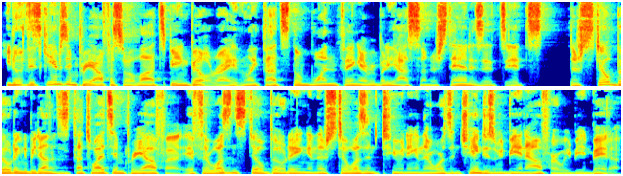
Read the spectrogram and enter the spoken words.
you know this game's in pre-alpha, so a lot's being built, right? Like that's the one thing everybody has to understand is it's it's there's still building to be done. That's why it's in pre-alpha. If there wasn't still building and there still wasn't tuning and there wasn't changes, we'd be in alpha we'd be in beta.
